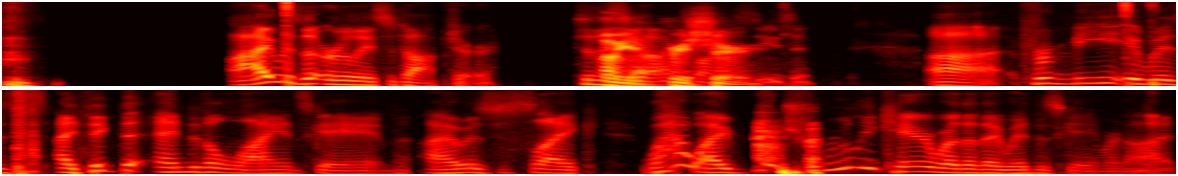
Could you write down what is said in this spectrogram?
I was the earliest adopter to the Oh, Seahawks yeah, for sure. season. Uh, for me, it was I think the end of the Lions game. I was just like, wow, I truly care whether they win this game or not.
